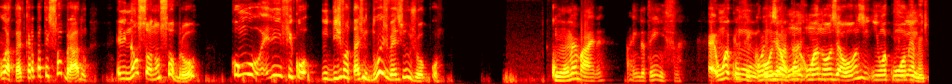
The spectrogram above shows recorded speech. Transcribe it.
O Atlético era pra ter sobrado. Ele não só não sobrou, como ele ficou em desvantagem duas vezes no jogo, pô. Com um homem a mais, né? Ainda tem isso, né? É, uma com 11 a 1, um ano 11 a 11 e uma com Sim. homem a mente.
